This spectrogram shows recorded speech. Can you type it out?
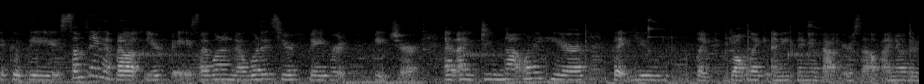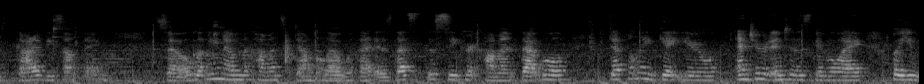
it could be something about your face. I want to know what is your favorite feature. And I do not want to hear that you like don't like anything about yourself. I know there's got to be something. So let me know in the comments down below what that is. That's the secret comment. That will definitely get you entered into this giveaway, but you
